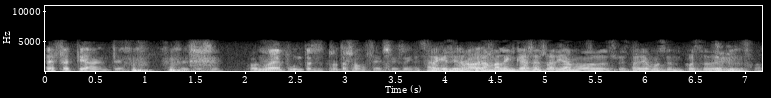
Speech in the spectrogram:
Efectivamente. Sí, sí, sí. Con nueve puntos, nosotros once, sí, sí. O sea que si nos fuera mal en casa estaríamos, estaríamos en puesto de descenso.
